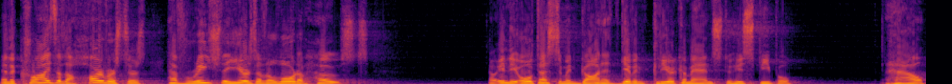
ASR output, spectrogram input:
And the cries of the harvesters have reached the ears of the Lord of hosts. Now, in the Old Testament, God has given clear commands to his people how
